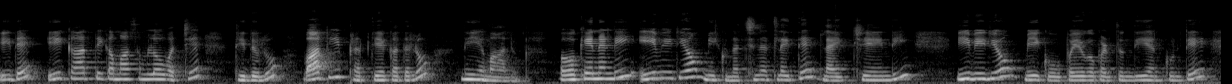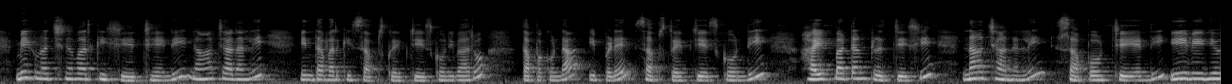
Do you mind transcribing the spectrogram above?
ఇదే ఈ కార్తీక మాసంలో వచ్చే తిథులు వాటి ప్రత్యేకతలు నియమాలు. ఓకేనండి. ఈ వీడియో మీకు నచ్చినట్లయితే లైక్ చేయండి. ఈ వీడియో మీకు ఉపయోగపడుతుంది అనుకుంటే మీకు నచ్చిన వారికి షేర్ చేయండి. నా ఛానల్ని ఇంతవరకు సబ్స్క్రైబ్ చేసుకొని వారు తప్పకుండా ఇప్పుడే సబ్స్క్రైబ్ చేసుకోండి. హైప్ బటన్ ప్రెస్ చేసి నా ఛానల్ని సపోర్ట్ చేయండి. ఈ వీడియో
